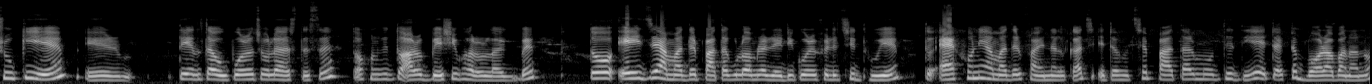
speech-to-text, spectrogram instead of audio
শুকিয়ে এর তেলটা উপরে চলে আসতেছে, তখন কিন্তু আরও বেশি ভালো লাগবে। তো এই যে আমাদের পাতাগুলো আমরা রেডি করে ফেলেছি ধুয়ে, তো এখনই আমাদের ফাইনাল কাজ, এটা হচ্ছে পাতার মধ্যে দিয়ে এটা একটা বড়া বানানো।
